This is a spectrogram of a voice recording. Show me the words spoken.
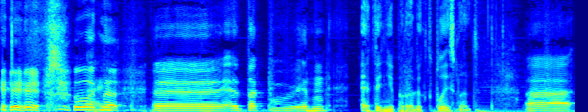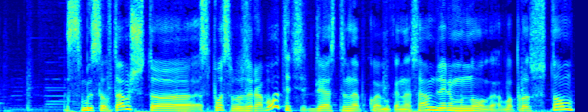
Вот, но э, это не продукт плейсмент смысл в том, что способов заработать для стендап-комика на самом деле много. Вопрос в том,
